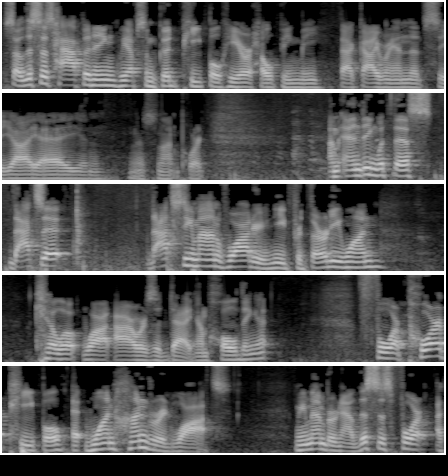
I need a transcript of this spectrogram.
So this is happening. We have some good people here helping me. That guy ran the CIA, and that's not important. I'm ending with this. That's it. That's the amount of water you need for 31 kilowatt hours a day. I'm holding it. For poor people at 100 watts, remember now, this is for a,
